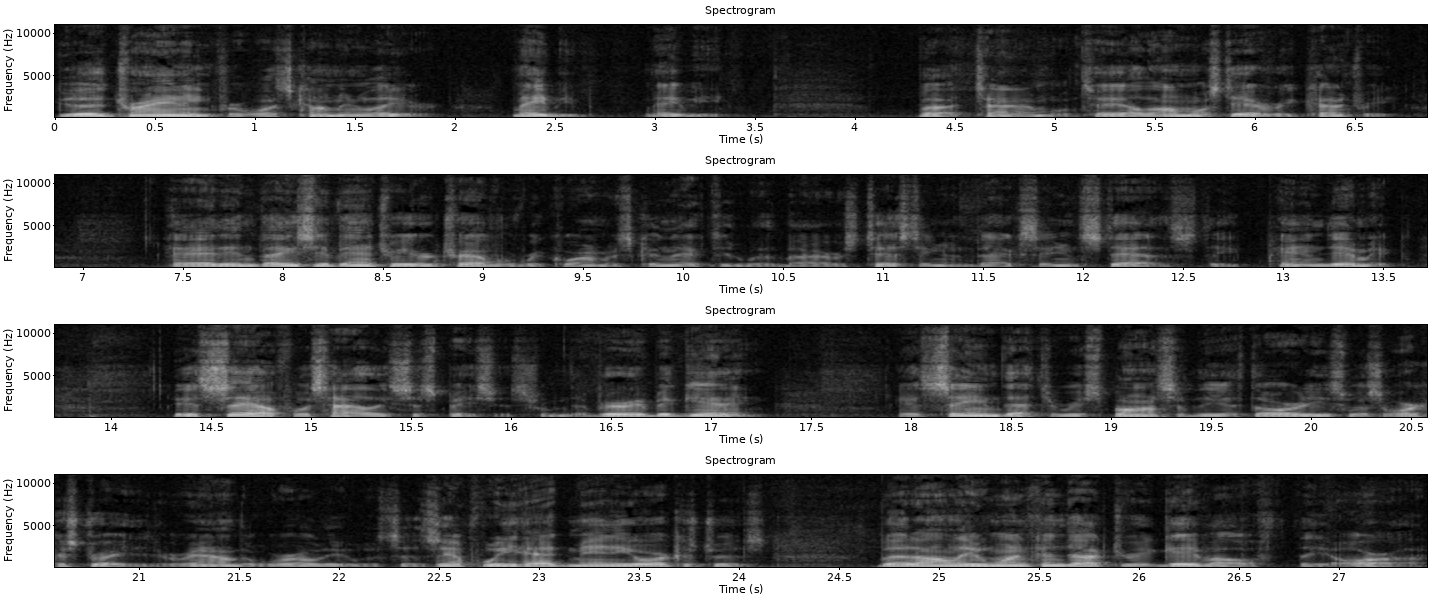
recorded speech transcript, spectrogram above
Good training for what's coming later. Maybe, maybe. But time will tell. Almost every country had invasive entry or travel requirements connected with virus testing and vaccine status. The pandemic itself was highly suspicious from the very beginning. It seemed that the response of the authorities was orchestrated around the world. It was as if we had many orchestras, but only one conductor. It gave off the aura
